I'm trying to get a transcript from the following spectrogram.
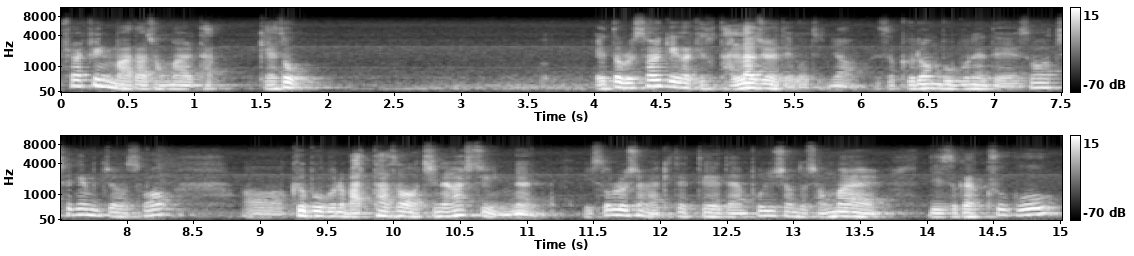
트래픽마다 정말 다 계속 AWS 설계가 계속 달라져야 되거든요. 그래서 그런 부분에 대해서 책임져서 어, 그 부분을 맡아서 진행할 수 있는 이 솔루션 architect에 대한 포지션도 정말 needs가 크고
